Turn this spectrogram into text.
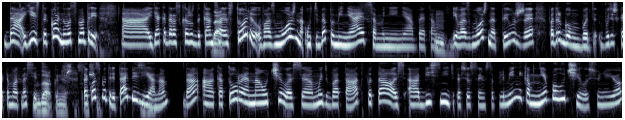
Да, есть такое, но вот смотри, а, я когда расскажу до конца да. историю, возможно, у тебя поменяется мнение об этом, угу. и, возможно, ты уже по-другому будешь к этому относиться. Да, конечно. Так вот, смотри, та обезьяна, угу. да, а, которая научилась э, мыть батат, пыталась объяснить это все своим соплеменникам, не получилось у нее.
